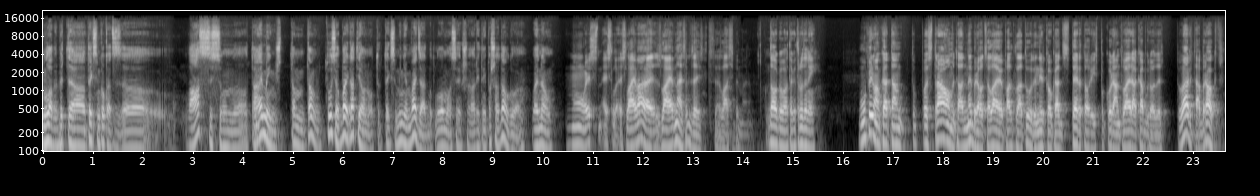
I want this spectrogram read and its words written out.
Nu, labi, bet teiksim, kaut kāds uh, lasis un uh, taimiņš, tam, tam, tos jau baigi atjaunot. Tur, teiksim, viņam vajadzētu būt lomos iekšā arī tajā pašā Daugavā, vai nav? Nu, es, es, es laivā, uz laivu neesmu redzējis lasi, piemēram. Daugavā tagad rudenī. Nu, Pirmkārt, tu pēc traumas tādu nebrauc ar laivu, atklāt ūdeni. Ir kaut kādas teritorijas, pa kurām tu vairāk apgrozies. Tu vari tā braukt,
